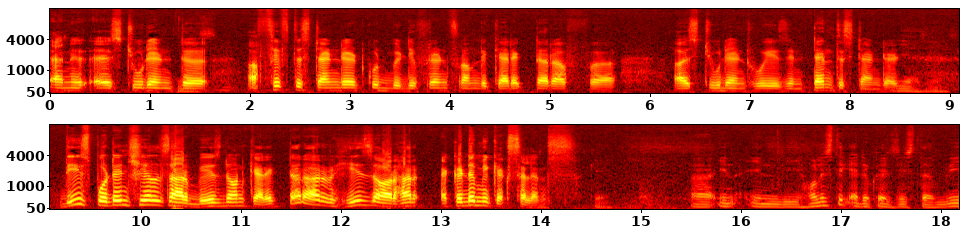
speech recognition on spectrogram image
an, a student uh, of fifth standard could be different from the character of uh, a student who is in 10th standard. Yes, yes. These potentials are based on character or his or her academic excellence. Okay. Uh, in in the holistic education system, we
